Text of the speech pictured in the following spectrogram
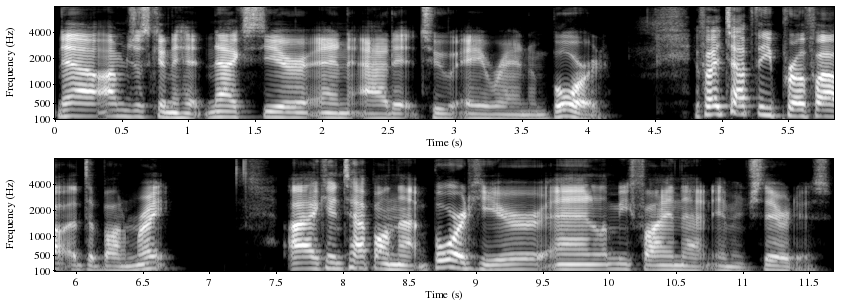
Now I'm just gonna hit next here and add it to a random board. If I tap the profile at the bottom right, I can tap on that board here and let me find that image. There it is.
